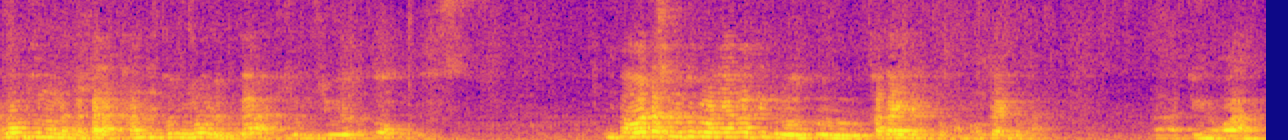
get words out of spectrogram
交流の中から感じ取る能力が非常に重要だと思っています。今私のところに上がってくる課題であるとか問題とかっていうのは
